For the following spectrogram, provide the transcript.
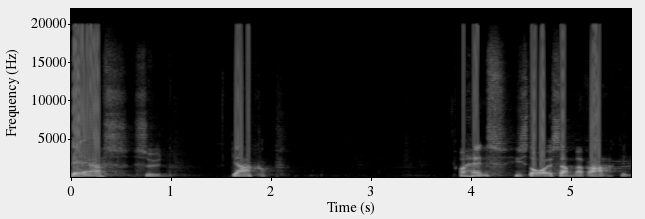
deres søn, Jakob, og hans historie sammen med Rakel,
